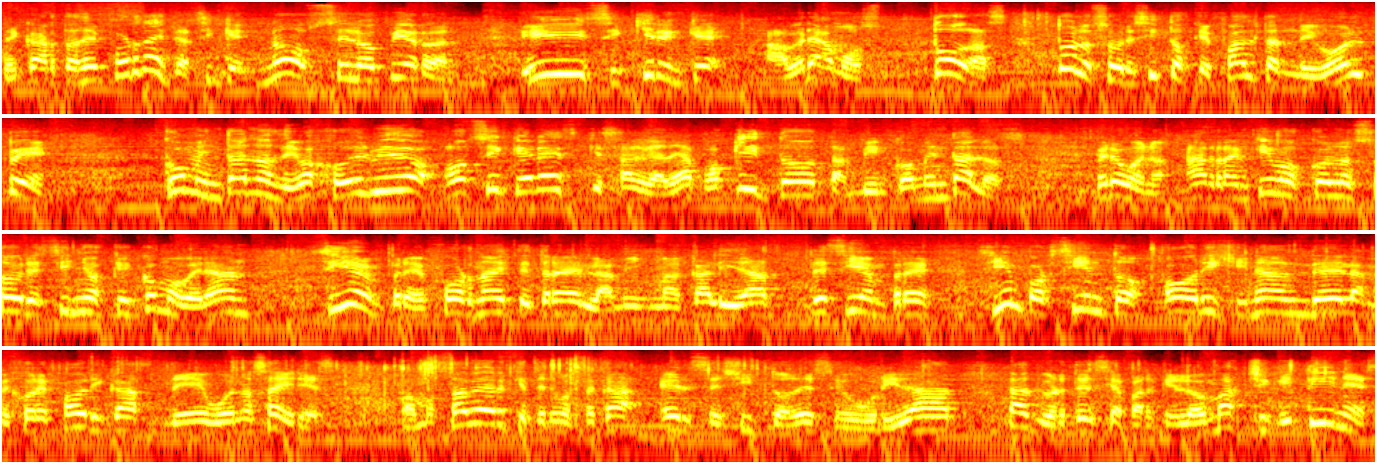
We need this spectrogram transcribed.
de cartas de Fortnite, así que no se lo pierdan. Y si quieren que abramos todas, todos los sobrecitos que faltan de golpe, comentanos debajo del video o si querés que salga de a poquito, también comentalos. Pero bueno, arranquemos con los sobreciños que como verán, siempre Fortnite te trae la misma calidad de siempre, 100% original de las mejores fábricas de Buenos Aires. Vamos a ver que tenemos acá el sellito de seguridad, la advertencia para que los más chiquitines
